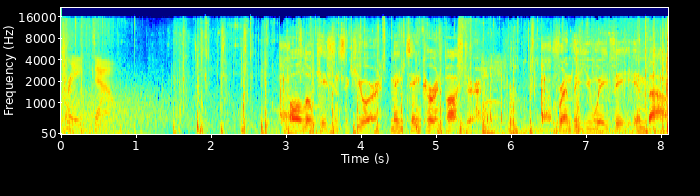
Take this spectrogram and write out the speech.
Trade down. All locations secured. Maintain current posture. Friendly UAV inbound.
